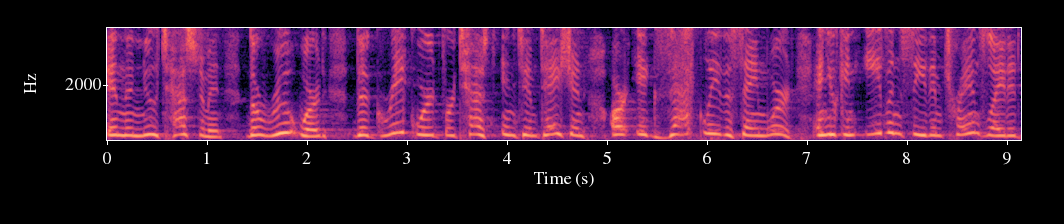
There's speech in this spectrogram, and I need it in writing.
in the New Testament, the root word, the Greek word for test in temptation are exactly the same word. And you can even see them translated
